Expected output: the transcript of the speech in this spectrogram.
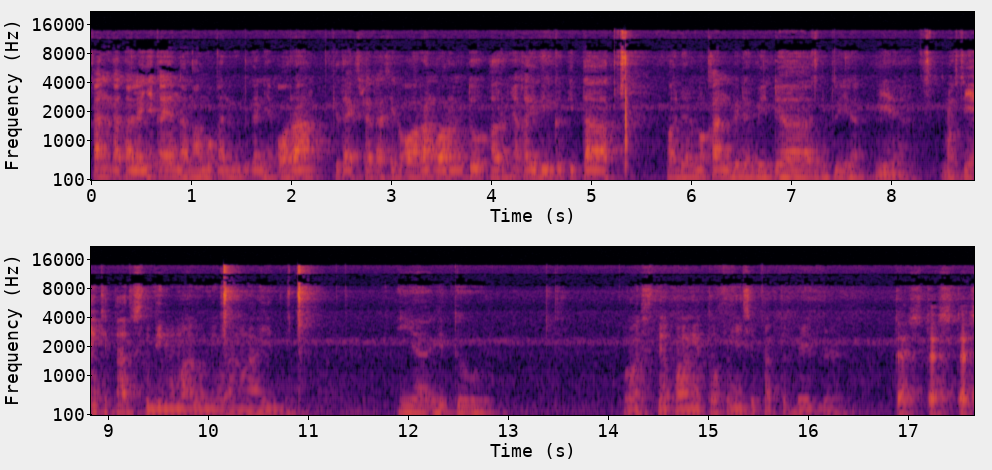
kan kata lainnya kayak nggak ngambekan gitu kan ya orang kita ekspektasi ke orang orang itu harusnya kayak gini ke kita. Padahal mah kan beda-beda gitu ya. Iya maksudnya kita harus lebih memaklumi orang lain gitu. Iya gitu. Bahwa setiap orang itu punya sifat berbeda. Tes tes tes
